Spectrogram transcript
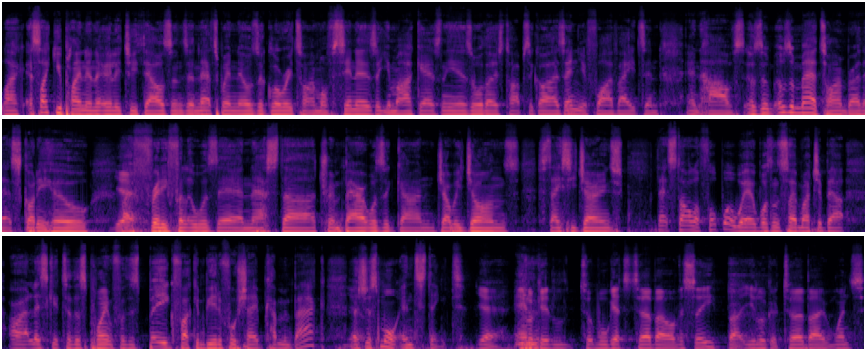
like it's like you playing in the early 2000s, and that's when there was a glory time of centers, at your Mark Gasniers, all those types of guys, and your five eights and and halves. It was a, it was a mad time, bro. That Scotty Hill, Yeah. like Freddie Fittler was there, Nasta, Trent Barrett was a gun, Joey Johns, Stacey Jones. That style of football where it wasn't so much about all right, let's get to this point for this big fucking beautiful shape coming back. It's just more instinct. Yeah, you And- look at we'll get to Turbo obviously, but you look at Turbo once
